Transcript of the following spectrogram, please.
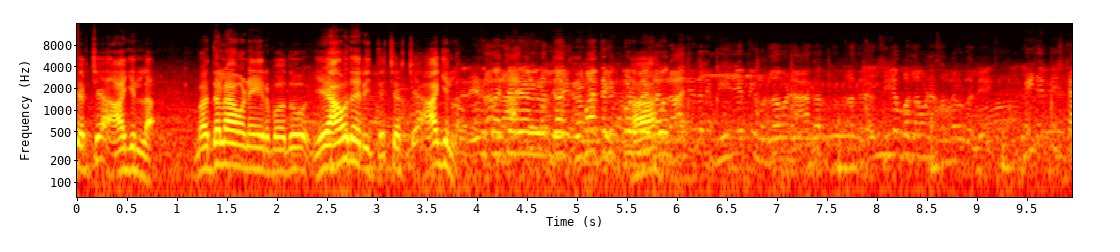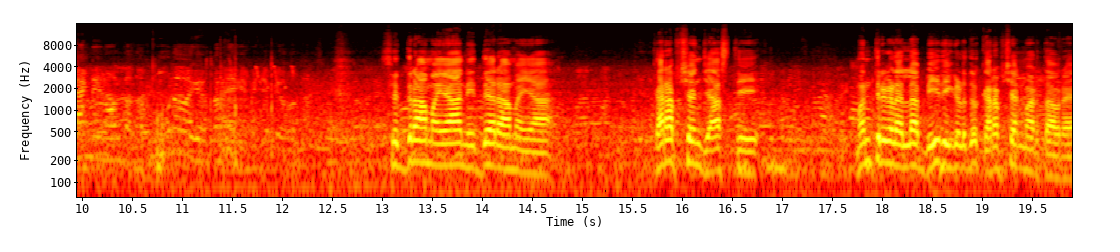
ಚರ್ಚೆ ಆಗಿಲ್ಲ. ಬದಲಾವಣೆ ಇರ್ಬೋದು, ಯಾವುದೇ ರೀತಿ ಚರ್ಚೆ ಆಗಿಲ್ಲ. ಸಿದ್ದರಾಮಯ್ಯ, ನಿದ್ದೆರಾಮಯ್ಯ ಕರಪ್ಷನ್ ಜಾಸ್ತಿ. ಮಂತ್ರಿಗಳೆಲ್ಲ ಬೀದಿಗಿಳಿದು ಕರಪ್ಷನ್ ಮಾಡ್ತಾವ್ರೆ.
